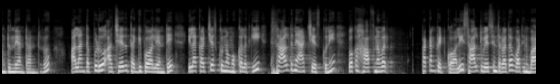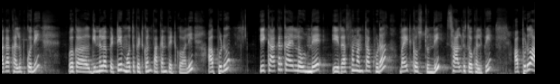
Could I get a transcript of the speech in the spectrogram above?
ఉంటుంది అంటారు అలాంటప్పుడు ఆ చేదు తగ్గిపోవాలి అంటే ఇలా కట్ చేసుకున్న ముక్కలకి సాల్ట్ని యాడ్ చేసుకొని ఒక హాఫ్ అన్ అవర్ పక్కన పెట్టుకోవాలి. సాల్ట్ వేసిన తర్వాత వాటిని బాగా కలుపుకొని ఒక గిన్నెలో పెట్టి మూత పెట్టుకొని పక్కన పెట్టుకోవాలి. అప్పుడు ఈ కాకరకాయల్లో ఉండే ఈ రసం అంతా కూడా బయటకు వస్తుంది సాల్ట్తో కలిపి. అప్పుడు ఆ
